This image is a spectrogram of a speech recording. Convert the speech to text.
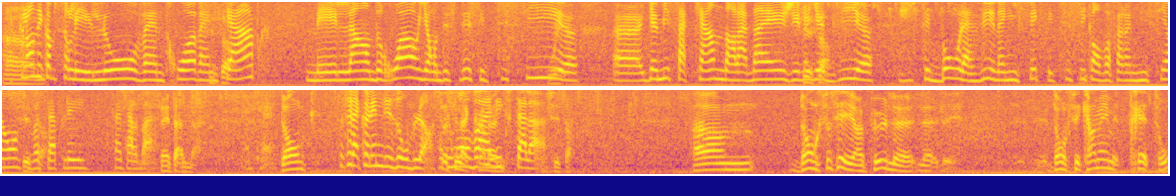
Parce que là, on est comme sur les lots 23, C'est ça. 24, mais l'endroit où ils ont décidé, c'est ici. Oui. euh, euh, il a mis sa canne dans la neige et là, il a dit c'est beau, la vue est magnifique, c'est ici qu'on va faire une mission qui va s'appeler Saint-Albert. Saint-Albert. Donc, Ça, c'est la colline des eaux blancs. ça, C'est où on va colonne. aller tout à l'heure. C'est ça. Donc, ça, c'est un peu le... le- le- Donc, c'est quand même très tôt.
